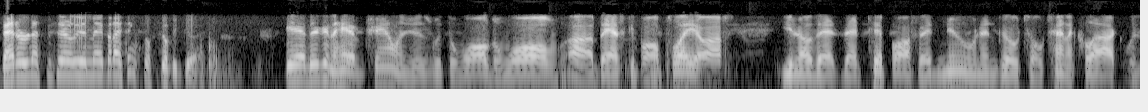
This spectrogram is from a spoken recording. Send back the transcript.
better necessarily than May, but I think they'll still be good. Yeah, they're going to have challenges with the wall-to-wall uh, basketball playoffs. You know that that tip off at noon and go till ten o'clock. When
